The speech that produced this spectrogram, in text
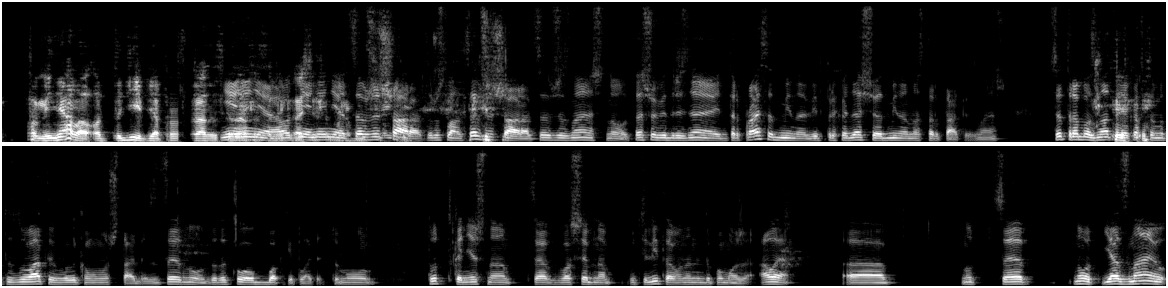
поміняла, от тоді б я просто разу сказав, ні, що це найкраще. Ні, ні, ні, це вже шара, Руслан, це вже шара. Це вже, знаєш, ну, те, що відрізняє enterprise адміна від приходящого адміна на стартапі, знаєш. Це треба знати, як автоматизувати в великому масштабі. За це ну, додатково бабки платять. Тому тут, звісно, ця волшебна утиліта вона не допоможе. Але е, ну, це, ну, от я знаю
